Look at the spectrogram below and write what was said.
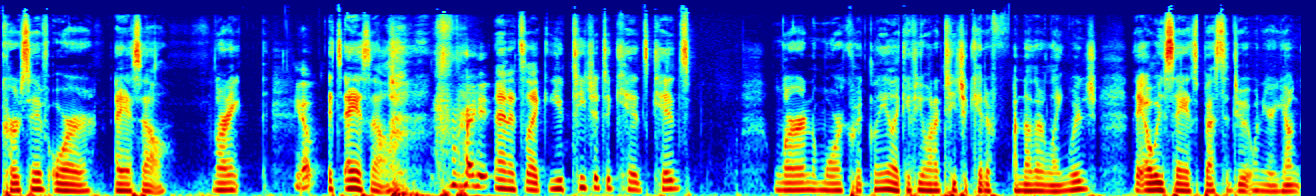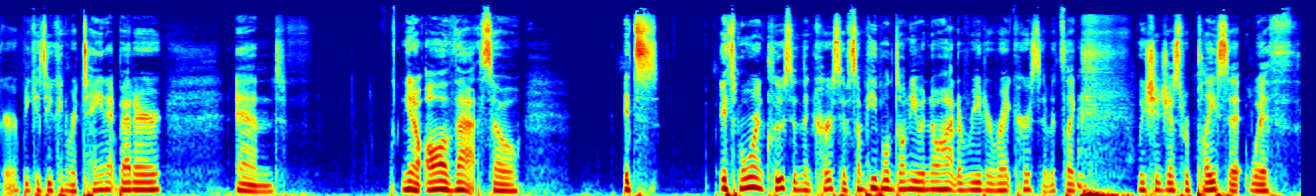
cursive or ASL? Learning Yep. it's ASL. right. and it's like you teach it to kids. Kids learn more quickly. Like if you want to teach a kid a, another language, they always say it's best to do it when you're younger because you can retain it better and you know all of that. So it's it's more inclusive than cursive. Some people don't even know how to read or write cursive. It's like we should just replace it with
